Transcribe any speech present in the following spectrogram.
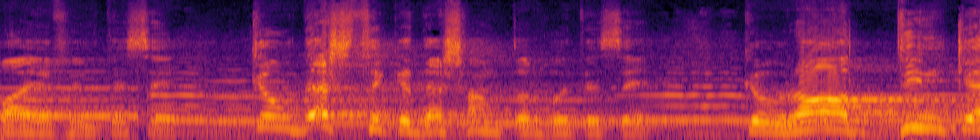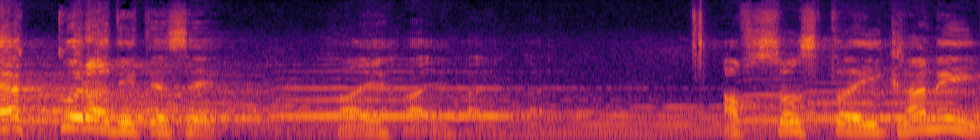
পায়ে ফেলতেছে। কেউ দেশ থেকে দেশান্তর হইতেছে, কেউ রাত দিনকে এক করে দিতেছে। হায় হায় হায় হায়। আফসোস তো এইখানেই।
